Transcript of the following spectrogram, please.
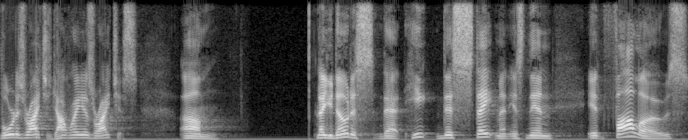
Lord is righteous. Yahweh is righteous. Um, now you notice that he this statement is then it follows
